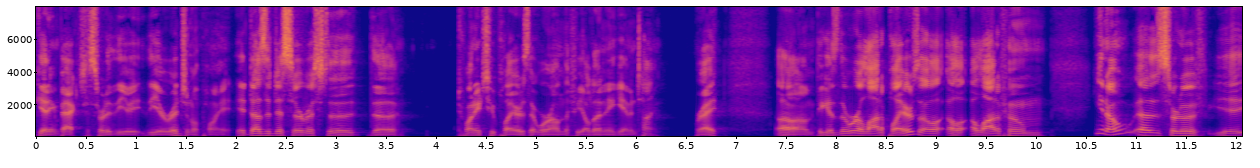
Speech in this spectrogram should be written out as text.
Getting back to sort of the the original point, it does a disservice to the, the 22 players that were on the field at any given time, right? Um, because there were a lot of players, a, a, a lot of whom, you know, uh, sort of uh,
